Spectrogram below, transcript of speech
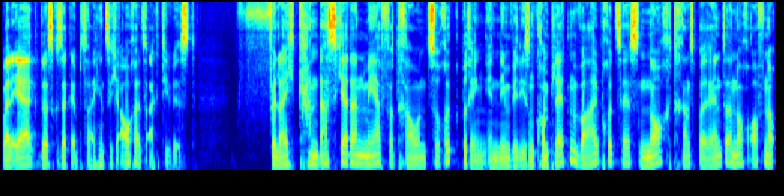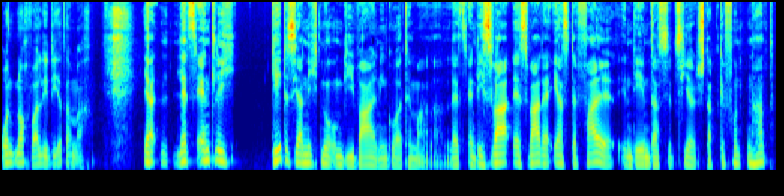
weil er, du hast gesagt, er bezeichnet sich auch als Aktivist. vielleicht kann das ja dann mehr Vertrauen zurückbringen, indem wir diesen kompletten Wahlprozess noch transparenter, noch offener und noch validierter machen. Ja, letztendlich geht es ja nicht nur um die Wahlen in Guatemala. Letztendlich, es war, es war der erste Fall, in dem das jetzt hier stattgefunden hat.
